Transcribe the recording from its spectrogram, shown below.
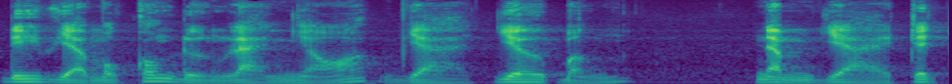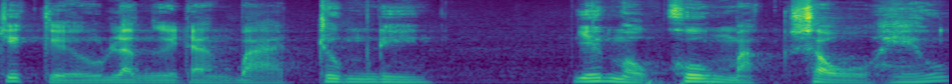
Đi vào một con đường làng nhỏ và dơ bẩn, Nằm dài trên chiếc kiệu là người đàn bà trung niên, Với một khuôn mặt sầu héo.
